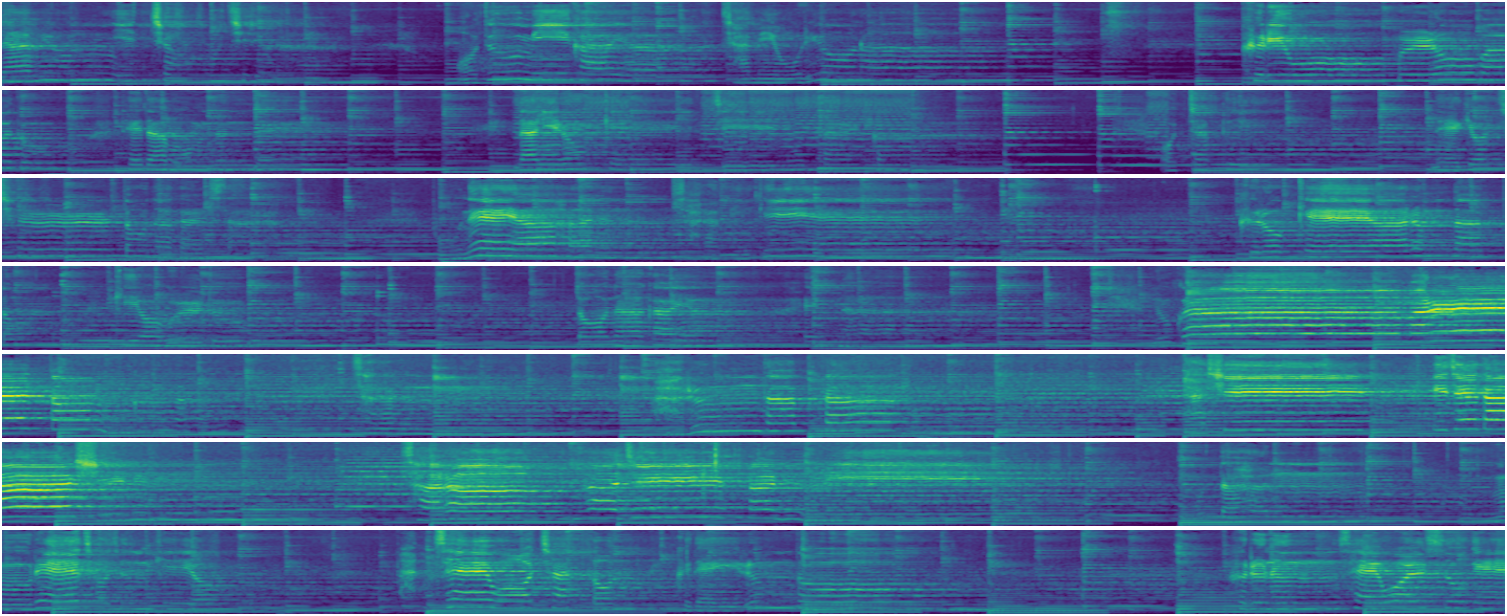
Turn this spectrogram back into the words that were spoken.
지나면 잊혀지려나. 어둠이 가야 잠이 오려나. 그리워 불러봐도 대답 없는데 난 이렇게 잊지 못할까. 어차피 내 곁을 떠나갈 사람 보내야 하는 사람이기에. 그렇게 아름답던 기억을 두고 젖은 기억. 밤새워 찾던 그대 이름도. 흐르는 세월 속에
